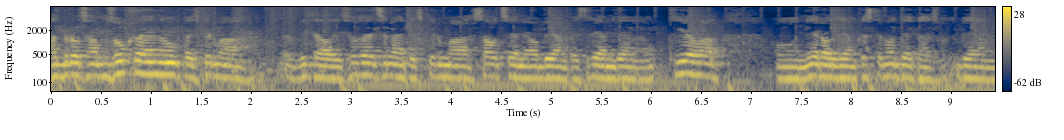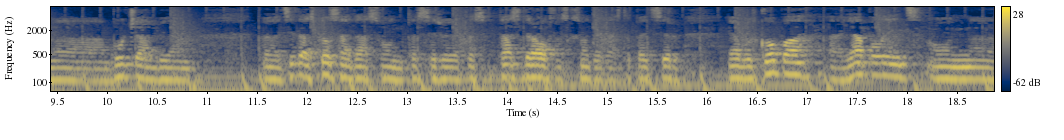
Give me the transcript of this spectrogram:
Atbraucām uz Ukrajinu pēc pirmā Vitālijas uzaicinājuma, pēc pirmā sauciena jau bijām pēc trijām dienām Kievā un ieraudzījām, kas tur notiekās. Bijām uh, Bučā, bijām uh, citās pilsētās, un tas ir tas, tas drausmas, kas notiekās. Tāpēc ir jābūt kopā, uh, jāpalīdz, un uh,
